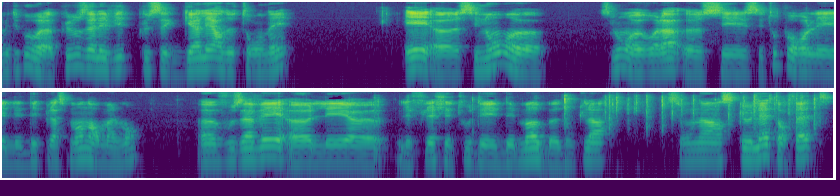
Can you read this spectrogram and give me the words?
mais du coup voilà, plus vous allez vite, plus c'est galère de tourner. Et sinon Sinon, euh, voilà, euh, c'est tout pour les, les, déplacements normalement. Euh, vous avez les, les flèches et tout des, des mobs. Donc là, si on a un squelette en fait,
